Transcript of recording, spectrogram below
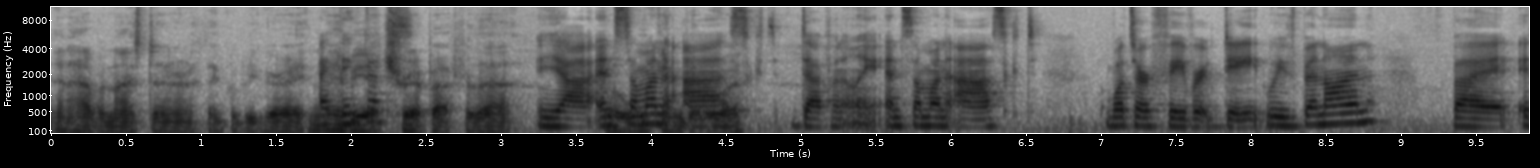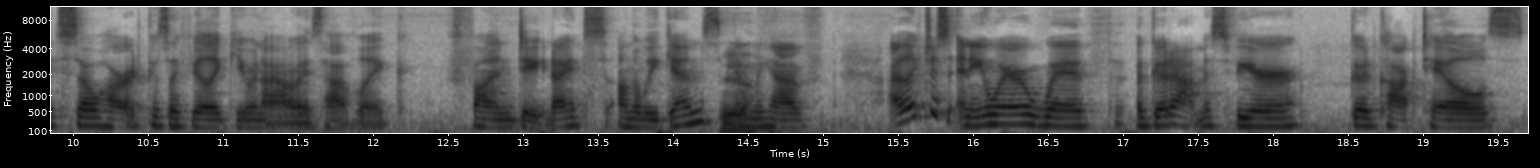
and have a nice dinner. I think would be great. And maybe a trip after that. Yeah, and someone asked definitely, and someone asked, "What's our favorite date we've been on?" But it's so hard because I feel like you and I always have like fun date nights on the weekends, Yeah. and we have. I like just anywhere with a good atmosphere, good cocktails,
